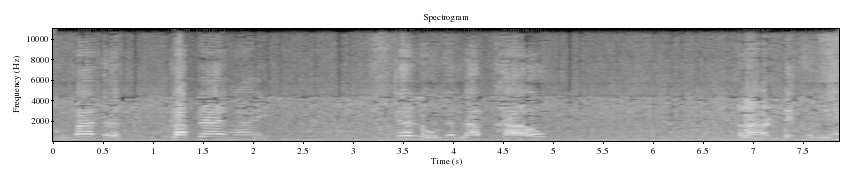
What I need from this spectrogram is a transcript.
คุณป้าจะรับได้ไหมถ้าหนูจะรับเขาอ่าเด็กคนนี้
